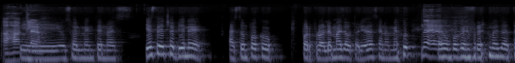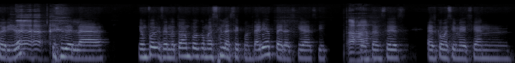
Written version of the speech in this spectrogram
Ajá, y usualmente no es, y esto de hecho viene hasta un poco por problemas de autoridad, o sea, no me tengo un poco de problemas de autoridad de la un poco, se notaba un poco más en la secundaria, pero sí así. Entonces, es como si me decían,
